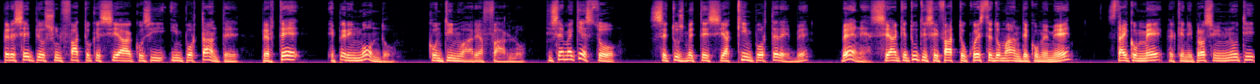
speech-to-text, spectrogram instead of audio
per esempio sul fatto che sia così importante per te e per il mondo continuare a farlo. Ti sei mai chiesto se tu smettessi a chi importerebbe? Bene, se anche tu ti sei fatto queste domande come me, stai con me perché nei prossimi minuti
